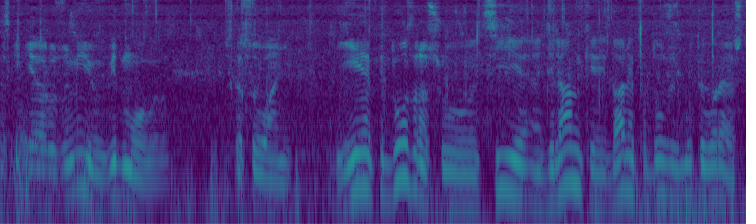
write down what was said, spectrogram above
наскільки я розумію, відмовили в скасуванні. Є підозра, що ці ділянки далі продовжують бути в арешті.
